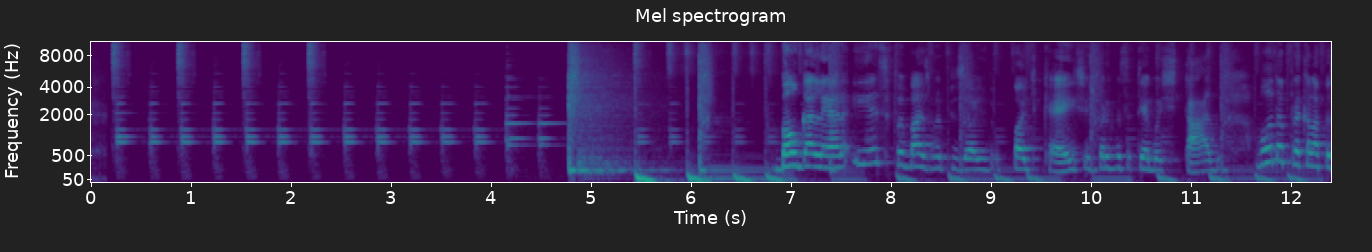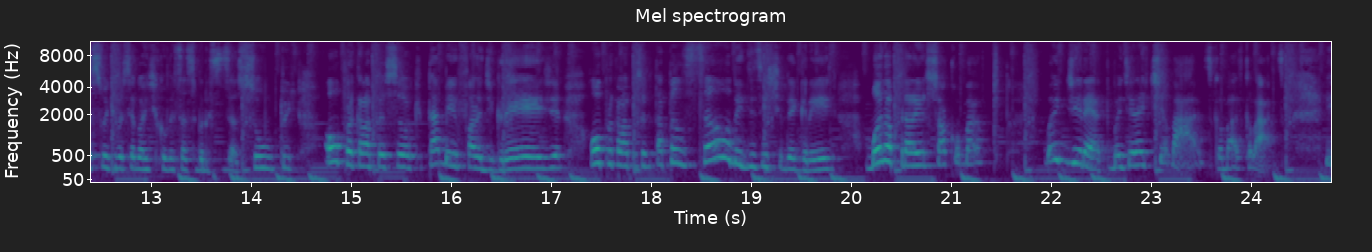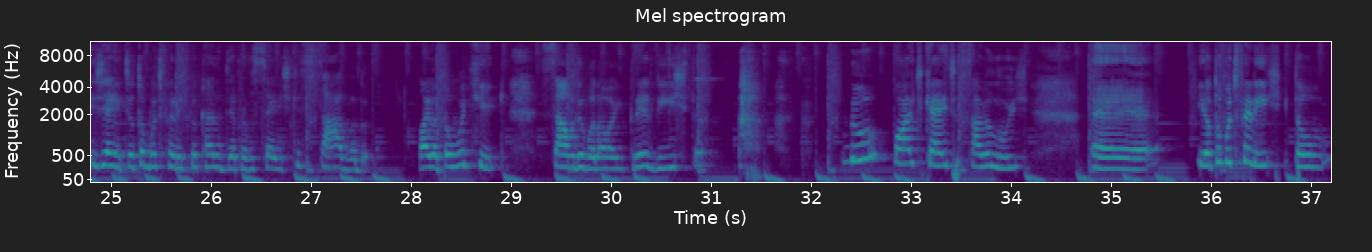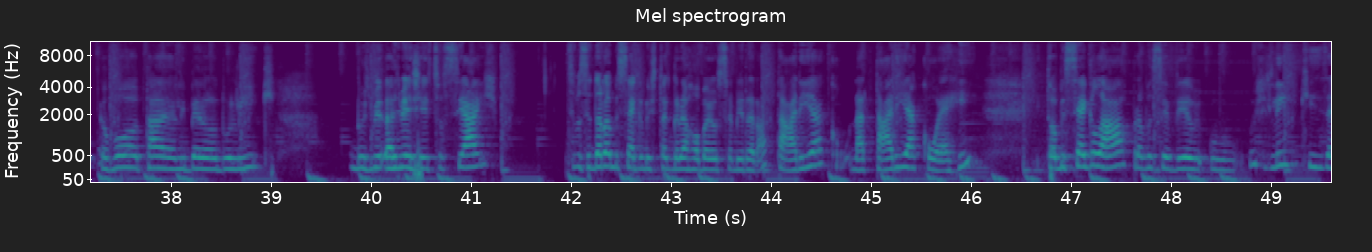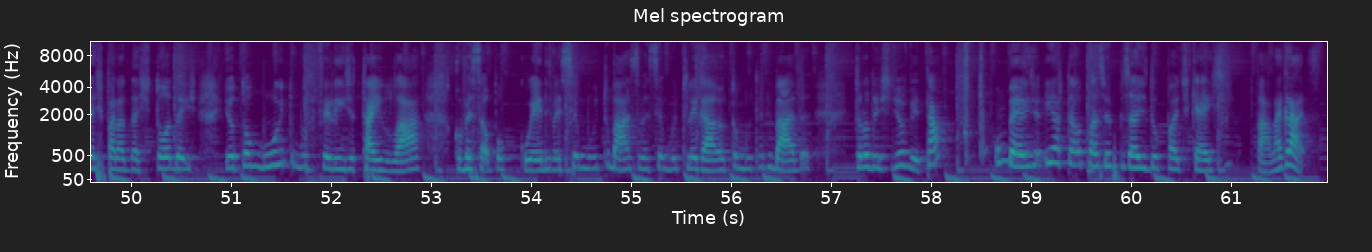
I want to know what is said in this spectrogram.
Bom, galera, e esse foi mais um episódio do podcast. espero que você tenha gostado. Manda para aquela pessoa que você gosta de conversar sobre esses assuntos, ou para aquela pessoa que tá meio fora de igreja, ou para aquela pessoa que tá pensando em desistir da igreja. Manda para ele só com uma, uma indireta, uma diretinha básica, básica, básica. E, gente, eu tô muito feliz porque eu quero dizer para vocês que sábado, olha, eu tô muito chique. Sábado eu vou dar uma entrevista no podcast Sabe Luz. É e eu tô muito feliz, então eu vou estar tá liberando o link nas minhas redes sociais. Se você ainda não me segue no Instagram, arroba eu Samira Nataria, com, Nataria com R. Então me segue lá pra você ver o, os links, as paradas todas. Eu tô muito, muito feliz de estar tá indo lá, conversar um pouco com eles. Vai ser muito massa, vai ser muito legal. Eu tô muito animada. Então não deixe de ouvir, tá? Um beijo e até o próximo episódio do podcast Fala Graça.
